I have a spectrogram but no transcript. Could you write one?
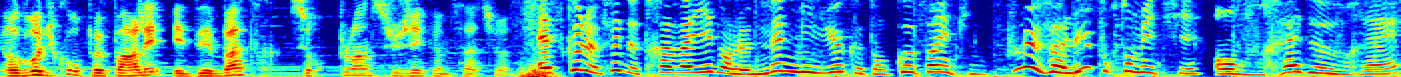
Et en gros, du coup, on peut parler et débattre sur plein de sujets comme ça, tu vois. Est-ce que le fait de travailler dans le même milieu que ton copain est une plus-value pour ton métier? En vrai de vrai,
